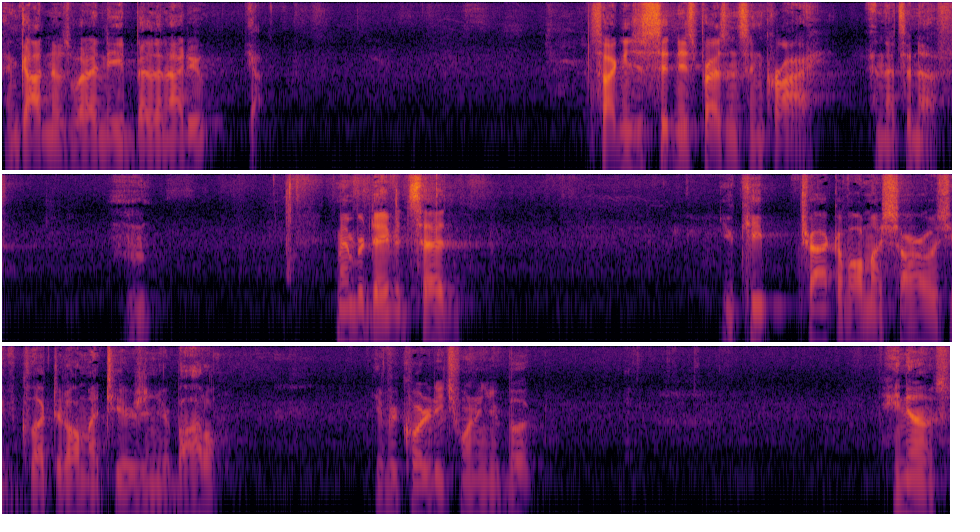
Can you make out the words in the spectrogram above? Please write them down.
And God knows what I need better than I do. So I can just sit in His presence and cry, and that's enough. Mm-hmm. Remember, David said, You keep track of all my sorrows, you've collected all my tears in your bottle, you've recorded each one in your book. He knows.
